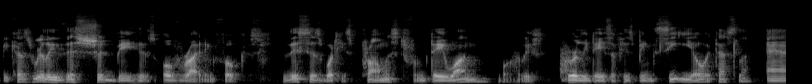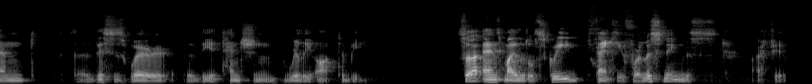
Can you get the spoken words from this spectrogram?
because really this should be his overriding focus. This is what he's promised from day one, or at least early days of his being CEO at Tesla, and uh, this is where the attention really ought to be. So that ends my little screed. Thank you for listening. This I feel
